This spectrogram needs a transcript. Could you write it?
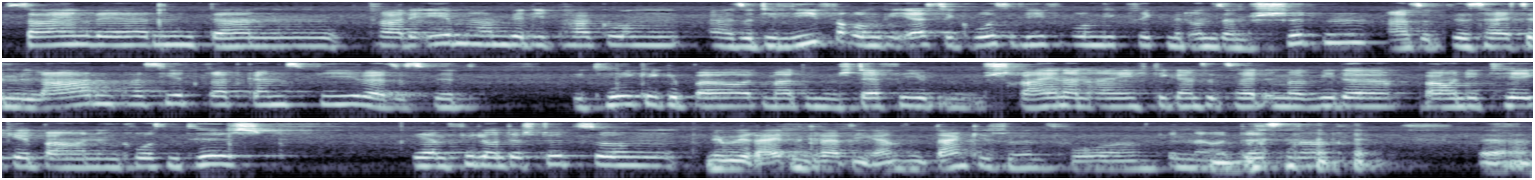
sein werden. Dann gerade eben haben wir die Packung, also die Lieferung, die erste große Lieferung gekriegt mit unserem Schütten. Also das heißt, im Laden passiert gerade ganz viel. Also es wird die Theke gebaut. Martin und Steffi schreinern eigentlich die ganze Zeit immer wieder, bauen die Theke, bauen einen großen Tisch. Wir haben viel Unterstützung. Wir bereiten gerade die ganzen Dankeschöns vor. Genau, das noch. ja.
